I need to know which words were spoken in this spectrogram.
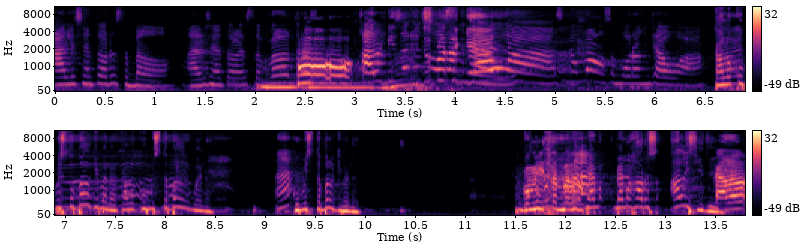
alisnya tuh harus tebel. Alisnya tuh harus tebel. Hmm. terus oh Kalau bisa dia tuh orang. Jawa. Seneng banget sama orang Jawa. kalau kumis tebal gimana? Kalau kumis tebal gimana? Hah? Kumis tebal gimana? kumis tebel Memang, memang harus alis gitu ya? kalau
